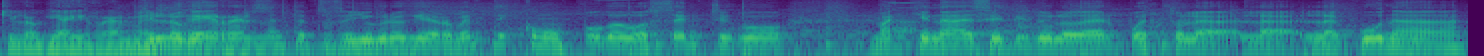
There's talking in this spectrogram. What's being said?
¿Qué es lo que hay realmente? ¿Qué es lo que hay realmente? Entonces yo creo que de repente es como un poco egocéntrico, más que nada ese título de haber puesto la, la, cuna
